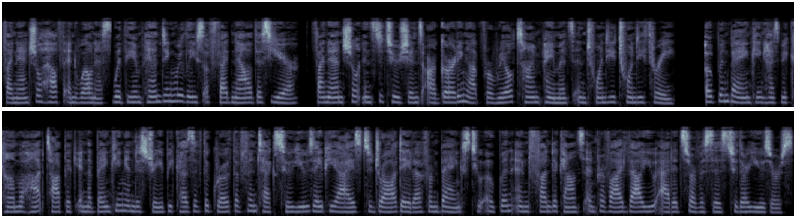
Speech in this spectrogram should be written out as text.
financial health and wellness. With the impending release of FedNow this year, financial institutions are girding up for real time payments in 2023. Open banking has become a hot topic in the banking industry because of the growth of fintechs who use APIs to draw data from banks to open and fund accounts and provide value added services to their users.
